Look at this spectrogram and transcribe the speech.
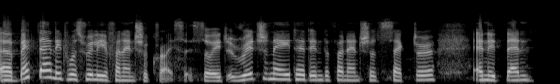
Uh, back then, it was really a financial crisis. So, it originated in the financial sector and it then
